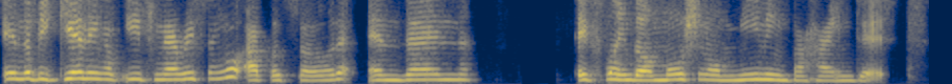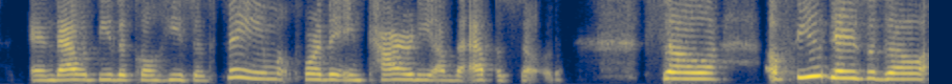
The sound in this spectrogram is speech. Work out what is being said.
in the beginning of each and every single episode and then explain the emotional meaning behind it. And that would be the cohesive theme for the entirety of the episode. So, a few days ago,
